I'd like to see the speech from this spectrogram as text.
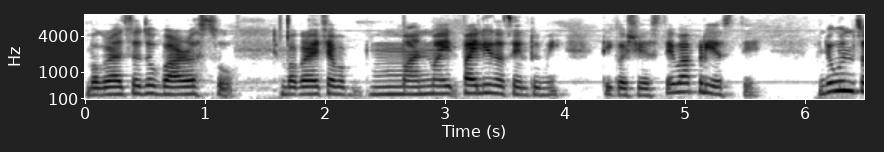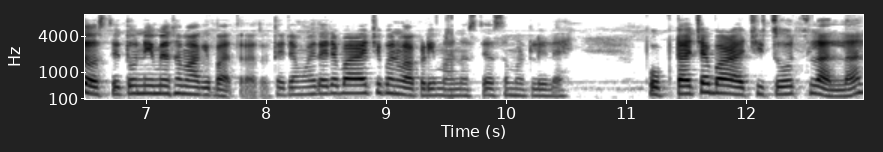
बगळाचा जो बाळ असतो बगळ्याच्या मान माहीत पाहिलीच असेल तुम्ही ती कशी असते? वाकडी असते. म्हणजे उंच असते. तो नेहमी असं मागे पाहत राहतो. त्याच्यामुळे त्याच्या बाळाची पण वाकडी मान असते असं म्हटलेलं आहे. पोपटाच्या बाळाची चोच लाल लाल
